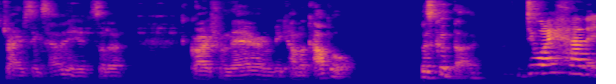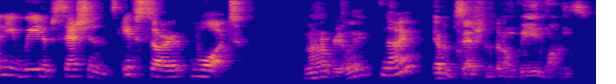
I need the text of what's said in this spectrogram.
strange things happen. You sort of grow from there and become a couple. It was good though. Do I have any weird obsessions? If so, what? No, not really. No? You have obsessions, but not weird ones.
